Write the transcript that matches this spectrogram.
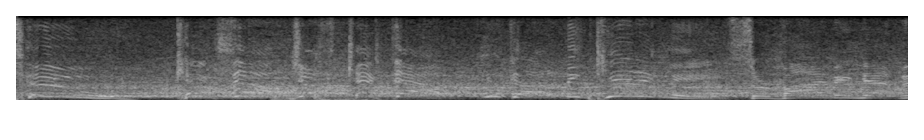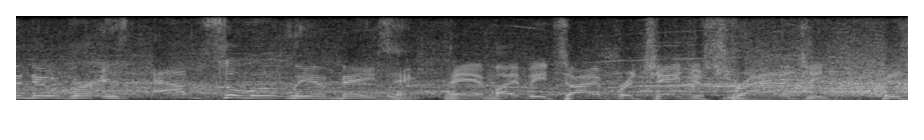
Two! Kicks out, just kicked out! You gotta be kidding me. Surviving that maneuver is absolutely amazing. Hey, it might be time for a change of strategy. His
